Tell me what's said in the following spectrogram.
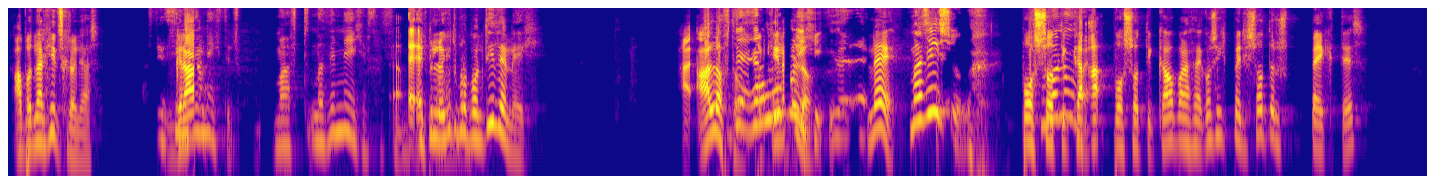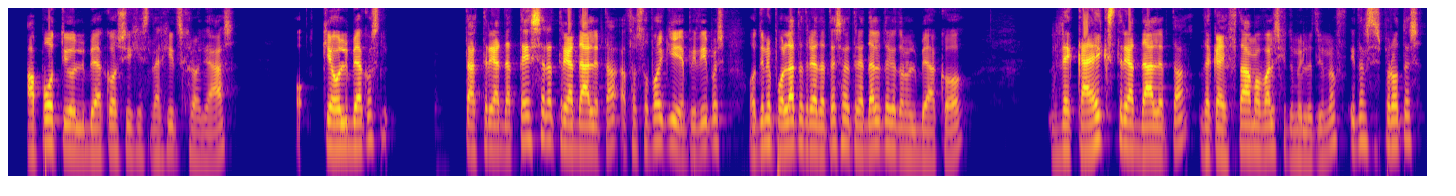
Από την αρχή της χρονιάς. Αυτή τη στιγμή Γκραντ- δεν έχει τρεις. Μα, αυτό- μα δεν έχει αυτή τη στιγμή. Ε, επιλογή του προπονητή δεν έχει. Α, άλλο αυτό. Δεν- Εκεί αλλά είναι δεν άλλο. έχει. Ε, Ναι, Μαζί σου. Ποσοτικά, ποσοτικά ο Παναθηναϊκός έχει περισσότερους παίκτες από ότι ο Ολυμπιακός είχε στην αρχή της χρονιάς και ο Ολυμπιακός τα 34-30 λεπτά, θα σου το πω εκεί, επειδή είπες ότι είναι πολλά τα 34-30 λεπτά για τον Ολυμπιακό, 16-30 λεπτά, 17 άμα βάλεις και του Μιλουτίνοφ, ήταν στις πρώτες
